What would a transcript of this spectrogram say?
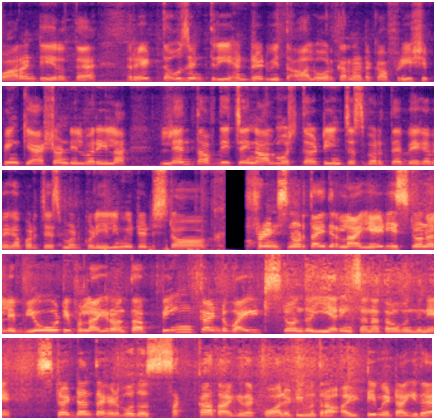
ವಾರಂಟಿ ಇರುತ್ತೆ. Rate thousand three hundred with all over Karnataka free shipping cash on delivery ಇಲ್ಲ. Length of the chain almost thirty inches ಬರುತ್ತೆ. ಬೇಗ ಬೇಗ ಪರ್ಚೇಸ್ ಮಾಡ್ಕೊಳ್ಳಿ. ಲಿಮಿಟೆಡ್ ಸ್ಟಾಕ್ ಫ್ರೆಂಡ್ಸ್ ನೋಡ್ತಾ ಇದ್ದೀರಲ್ಲ ಎಡಿ ಸ್ಟೋನಲ್ಲಿ ಬ್ಯೂಟಿಫುಲ್ ಆಗಿರುವಂಥ ಪಿಂಕ್ ಆ್ಯಂಡ್ ವೈಟ್ ಸ್ಟೋನ್ದು ಇಯರಿಂಗ್ಸನ್ನು ತೊಗೊಬಂದಿನಿ. ಸ್ಟಡ್ ಅಂತ ಹೇಳ್ಬೋದು. ಸಖತ್ತಾಗಿದೆ. ಕ್ವಾಲಿಟಿ ಮಾತ್ರ ಅಲ್ಟಿಮೇಟ್ ಆಗಿದೆ.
